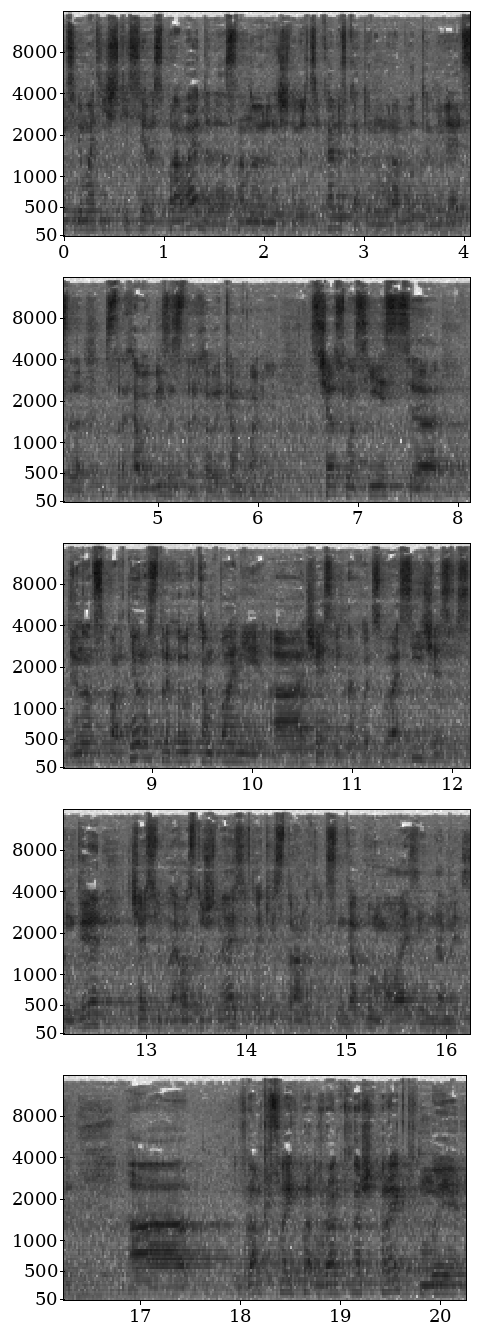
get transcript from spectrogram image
телематический сервис-провайдер, основной рыночной вертикалью, в которой мы работаем, является страховой бизнес, страховые компании. Сейчас у нас есть 12 э, партнеров страховых компаний, а часть из них находится в России, часть в СНГ, часть в Юго-Восточной Азии, в таких странах, как Сингапур, Малайзия, Индонезия. А в рамках, своих, в рамках наших проектов мы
